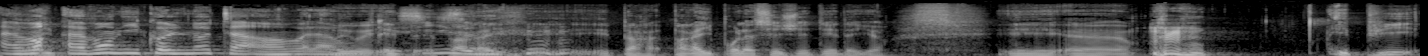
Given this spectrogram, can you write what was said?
Avant, avant Nicole Nota, hein, voilà, on précise. Et pareil, pour la CGT d'ailleurs. Et, et puis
